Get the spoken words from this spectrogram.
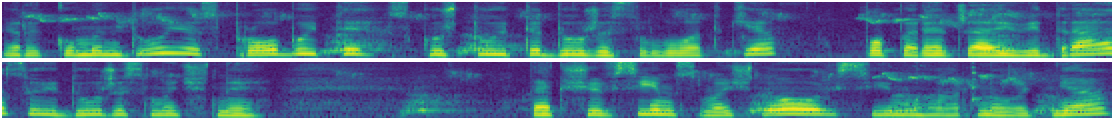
Рекомендую, спробуйте, скуштуйте дуже солодке, попереджаю відразу і дуже смачне. Так що всім смачного, всім гарного дня.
